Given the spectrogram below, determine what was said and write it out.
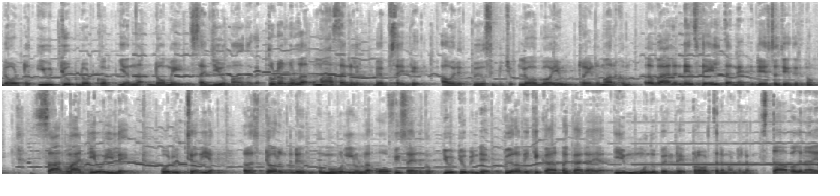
dot YouTube dot com എന്ന ഡൊമൈൻ സജീവമാകുന്നത്. തുടർന്നുള്ള മാസങ്ങളിൽ വെബ്സൈറ്റ് അവർ വികസിപ്പിച്ചു. ലോഗോയും ട്രേഡ് മാർക്കും വാലന്റൈൻസ് ഡേയിൽ തന്നെ രജിസ്റ്റർ ചെയ്തിരുന്നു. സാൻ മാറ്റിയോയിലെ ഒരു ചെറിയ റെസ്റ്റോറന്റിന് മുകളിലുള്ള ഓഫീസായിരുന്നു യൂട്യൂബിന്റെ പിറവിക്ക് കാരണക്കാരായ ഈ മൂന്ന് പേരുടെ പ്രവർത്തന മണ്ഡലം സ്ഥാപകനായ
